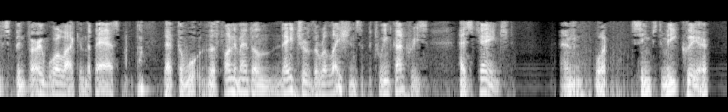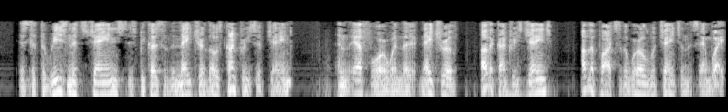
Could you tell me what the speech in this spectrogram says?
it's been very warlike in the past, that the, the fundamental nature of the relations between countries has changed. And what seems to me clear is that the reason it's changed is because of the nature of those countries have changed. And therefore, when the nature of other countries change, other parts of the world will change in the same way.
